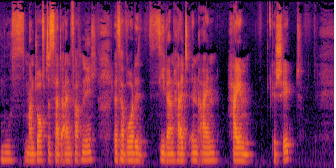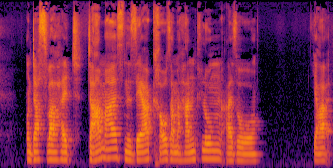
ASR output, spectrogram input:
Muss. Man durfte es halt einfach nicht. Deshalb wurde sie dann halt in ein Heim geschickt. Und das war halt damals eine sehr grausame Handlung. Also, ja,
